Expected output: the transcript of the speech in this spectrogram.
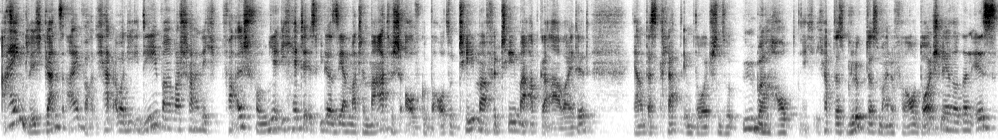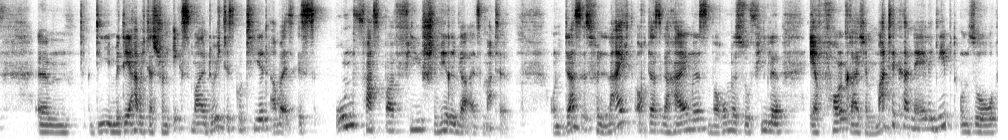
eigentlich ganz einfach. Ich hatte aber die Idee war wahrscheinlich falsch von mir. Ich hätte es wieder sehr mathematisch aufgebaut, so Thema für Thema abgearbeitet. Ja, und das klappt im Deutschen so überhaupt nicht. Ich habe das Glück, dass meine Frau Deutschlehrerin ist Ähm, die, mit der habe ich das schon x-mal durchdiskutiert, aber es ist unfassbar viel schwieriger als Mathe. Und das ist vielleicht auch das Geheimnis, warum es so viele erfolgreiche Mathe-Kanäle gibt und so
